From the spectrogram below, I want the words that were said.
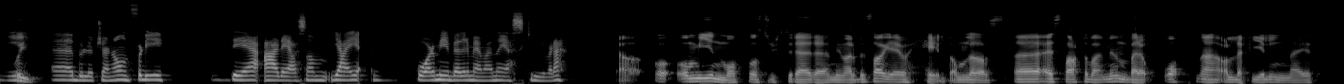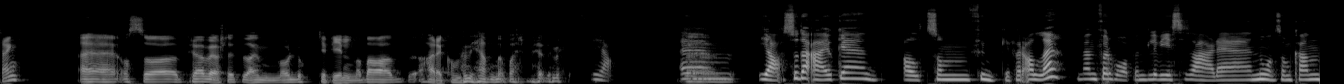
i uh, bullet journalen. Fordi det er det som Jeg får det mye bedre med meg når jeg skriver det. Ja, og, og, min måte å strukturere min arbeidsdag er jo helt annerledes. Uh, jeg starter dagen min med bare å åpne alle filene jeg trenger. Uh, og så prøver jeg å slutte dagen med å lukke filen, og da har jeg kommet gjennom arbeidet mitt. Ja. Det, um, ja, så det er jo ikke alt som funker for alle, men forhåpentligvis så er det noen som kan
